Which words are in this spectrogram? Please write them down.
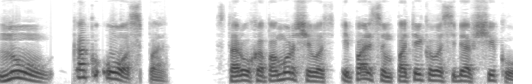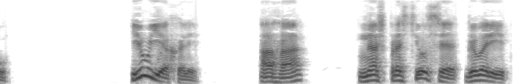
ну, как оспа. Старуха поморщилась и пальцем потыкала себя в щеку. И уехали. Ага. Наш простился, говорит,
